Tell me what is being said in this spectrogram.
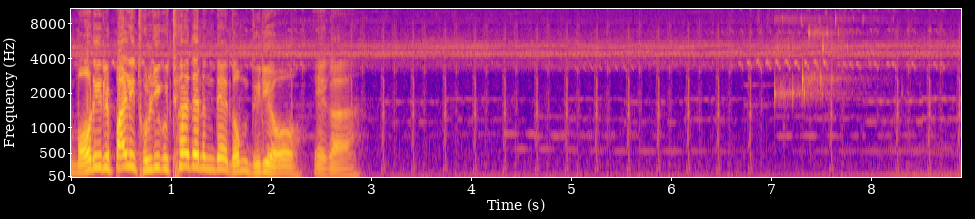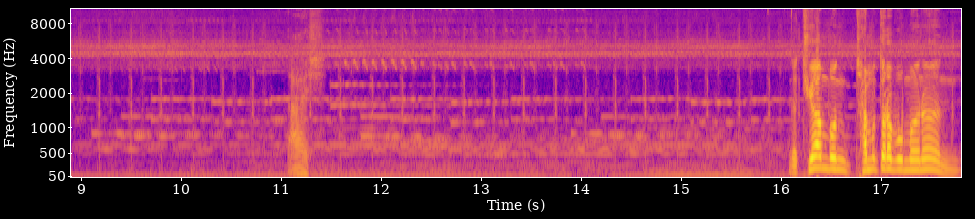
머리를 빨리 돌리고 튀어야 되는데 너무 느려 얘가. 아이씨. 그러니까 뒤에 한 번 잘못 돌아보면은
